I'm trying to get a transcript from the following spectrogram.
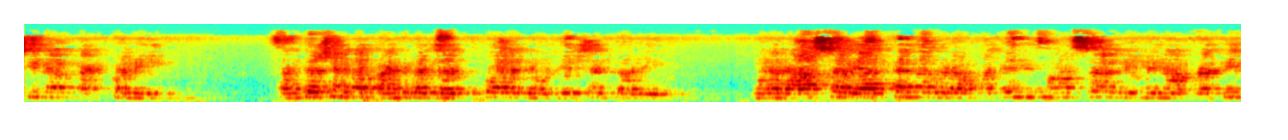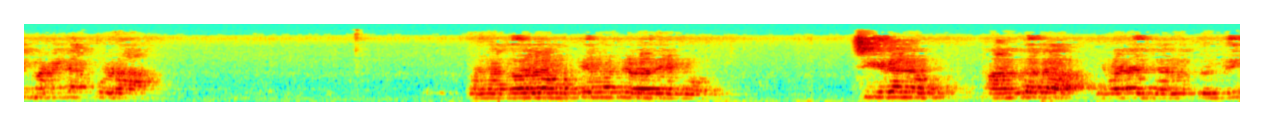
చీరలు కట్టుకొని సంతోషంగా పండుగ జరుపుకోవాలనే ఉద్దేశంతో మన రాష్ట్ర వ్యాప్తంగా కూడా పద్దెనిమిది సంవత్సరాలు నిండిన ప్రతి మహిళ కూడా మన గౌరవ ముఖ్యమంత్రి వర్యులు చీరను కానుకగా ఇవ్వడం జరుగుతుంది.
